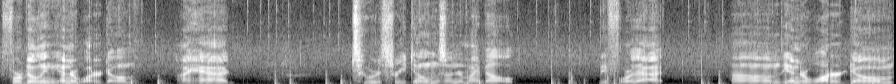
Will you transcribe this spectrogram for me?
before building the underwater dome. I had two or three domes under my belt before that. Um, the underwater dome,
